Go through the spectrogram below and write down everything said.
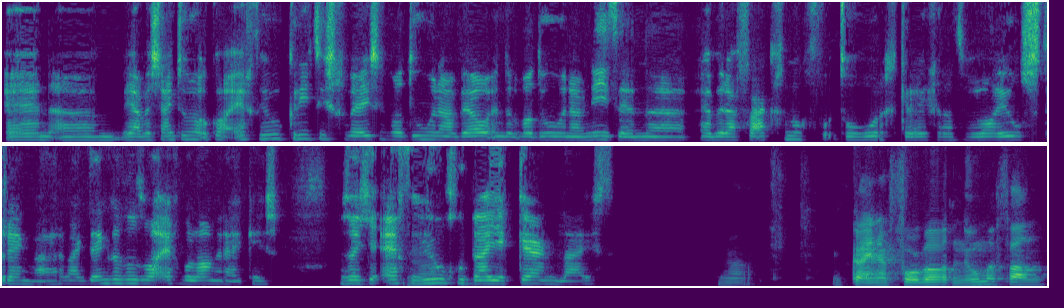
En um, ja, we zijn toen ook wel echt heel kritisch geweest in wat doen we nou wel en wat doen we nou niet. En uh, hebben daar vaak genoeg te horen gekregen dat we wel heel streng waren. Maar ik denk dat dat wel echt belangrijk is. Dus dat je echt ja. heel goed bij je kern blijft. Ja. Kan je een voorbeeld noemen van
